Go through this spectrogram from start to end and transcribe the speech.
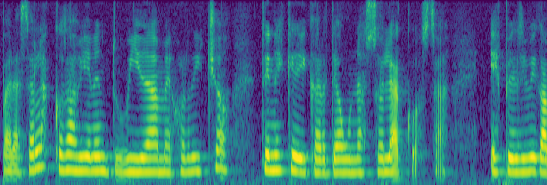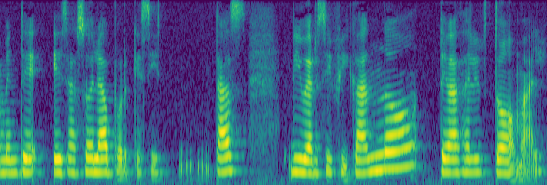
para hacer las cosas bien en tu vida, mejor dicho, tienes que dedicarte a una sola cosa, específicamente esa sola, porque si estás diversificando, te va a salir todo mal.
